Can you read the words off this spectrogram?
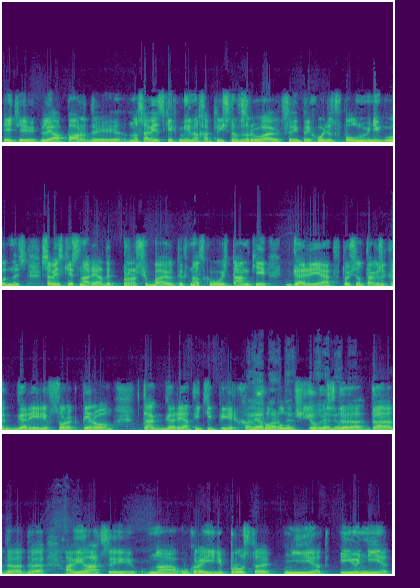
эти леопарды на советских минах отлично взрываются и приходят в полную негодность. Советские снаряды прошибают их насквозь. Танки горят. Точно так же, как горели в 41-м, так горят и теперь. Хорошо Леопарды получилось. Да, да, да, да. Авиации на Украине просто нет. Ее нет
